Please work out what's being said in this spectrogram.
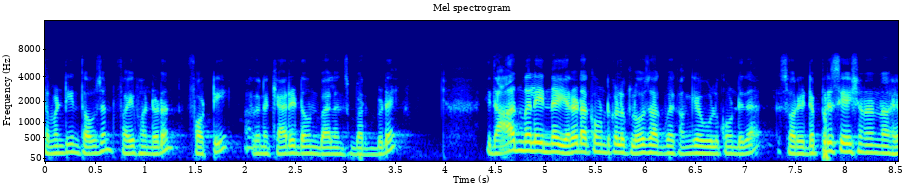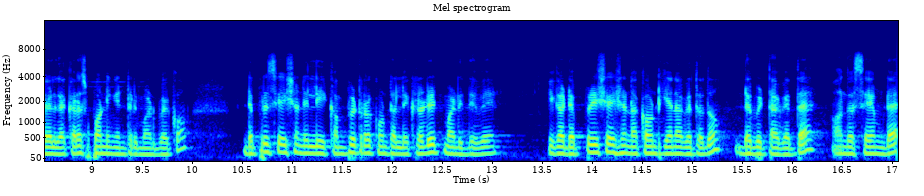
Seventeen thousand five hundred and forty ಅದನ್ನು ಕ್ಯಾರಿ ಡೌನ್ ಬ್ಯಾಲೆನ್ಸ್ ಬರೆದ್ಬಿಡಿ. ಇದಾದಮೇಲೆ ಇನ್ನು ಎರಡು ಅಕೌಂಟ್ಗಳು ಕ್ಲೋಸ್ ಆಗಬೇಕು. ಹಂಗೆ ಉಳ್ಕೊಂಡಿದೆ. ಸಾರಿ ಡೆಪ್ರಿಸಿಯೇಷನನ್ನು ಹೇಳಿದೆ. ಕರೆಸ್ಪಾಂಡಿಂಗ್ ಎಂಟ್ರಿ ಮಾಡಬೇಕು. ಡೆಪ್ರಿಸಿಯೇಷನ್ ಇಲ್ಲಿ ಕಂಪ್ಯೂಟರ್ ಅಕೌಂಟಲ್ಲಿ ಕ್ರೆಡಿಟ್ ಮಾಡಿದ್ದೀವಿ. ಈಗ ಡೆಪ್ರಿಷಿಯೇಷನ್ ಅಕೌಂಟ್ಗೆ ಏನಾಗುತ್ತೆ ಅದು ಡೆಬಿಟ್ ಆಗುತ್ತೆ on the same day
